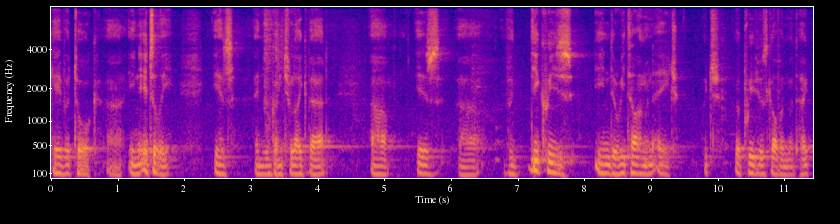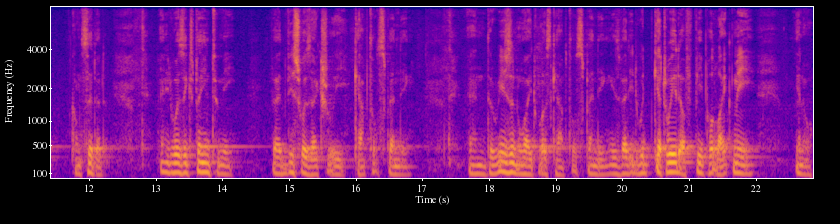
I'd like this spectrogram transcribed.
gave a talk uh, in Italy is, and you're going to like that, is uh, the decrease in the retirement age, which the previous government had considered. And it was explained to me that this was actually capital spending. And the reason why it was capital spending is that it would get rid of people like me, you know,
